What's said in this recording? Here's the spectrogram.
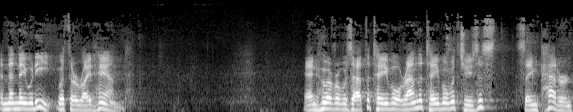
and then they would eat with their right hand. And whoever was at the table, around the table with Jesus, same pattern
